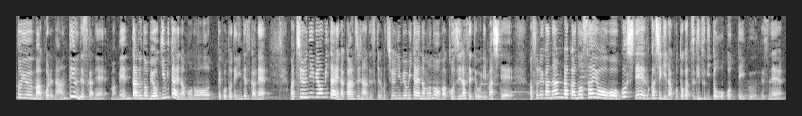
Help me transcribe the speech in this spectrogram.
という、まあ、これ何て言うんですかね、まあ、メンタルの病気みたいなものってことでいいんですかね、まあ、中二病みたいな感じなんですけども中二病みたいなものをまあこじらせておりまして、まあ、それが何らかの作用を起こして不可思議なことが次々と起こっていくんですね。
